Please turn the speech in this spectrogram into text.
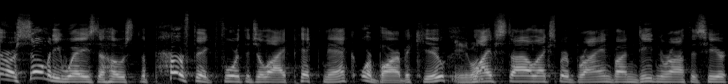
There are so many ways to host the perfect 4th of July picnic or barbecue. Lifestyle expert Brian Van Diedenroth is here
